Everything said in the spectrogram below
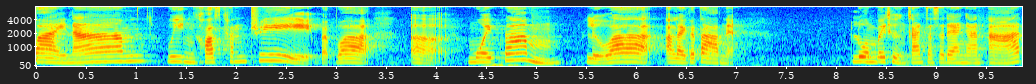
ว่ายน้ำวิ่ง cross country แบบว่ามวยปล้ำหรือว่าอะไรก็ตามเนี่ย รวมไปถึงการจัดแสดงงาน art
